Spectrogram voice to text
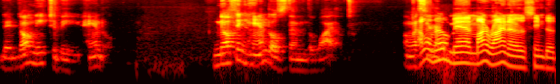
They don't need to be handled. Nothing handles them in the wild. I don't know, man. My rhinos seem to.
